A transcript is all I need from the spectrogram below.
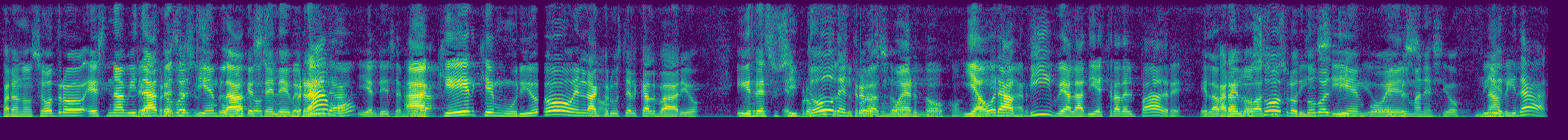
Para nosotros es Navidad todo el tiempo platos, porque celebramos y él dice, mira, aquel que murió en la No. cruz del Calvario y resucitó de entre los muertos no y ahora vive a la diestra del Padre. Él Para nosotros todo el tiempo es permaneció firme Navidad,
